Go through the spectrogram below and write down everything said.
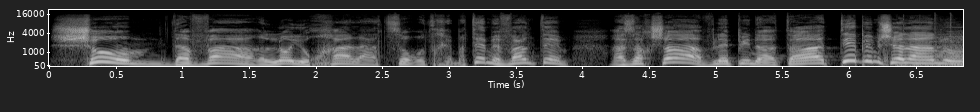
שום דבר לא יוכל לעצור אתכם. אתם הבנתם? אז עכשיו לפינת הטיפים שלנו.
